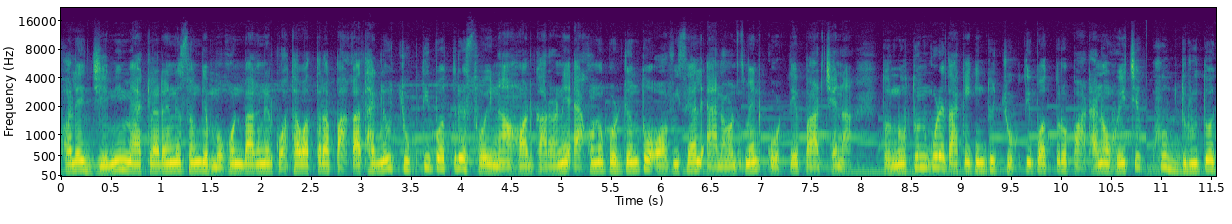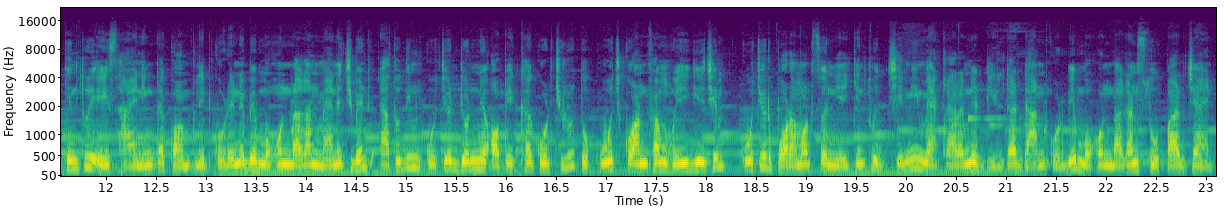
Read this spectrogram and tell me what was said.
ফলে জেমি ম্যাকলারেনের সঙ্গে মোহনবাগানের কথাবার্তা পাকা থাকলেও চুক্তিপত্রে সই না হওয়ার কারণে এখনও পর্যন্ত অফিসিয়াল অ্যানাউন্সমেন্ট করতে পারছে না। তো নতুন করে তাকে কিন্তু চুক্তিপত্র পাঠানো হয়েছে। খুব দ্রুত কিন্তু এই সাইনিংটা কমপ্লিট করে নেবে মোহনবাগান ম্যানেজমেন্ট। এতদিন কোচের জন্য অপেক্ষা করছিল, তো কোচ কনফার্ম হয়ে গিয়েছে। কোচের পরামর্শ নিয়েই কিন্তু জেমি ম্যাকলারেনের ডিলটা ডান করবে মোহনবাগান সুপার জায়ান্ট।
